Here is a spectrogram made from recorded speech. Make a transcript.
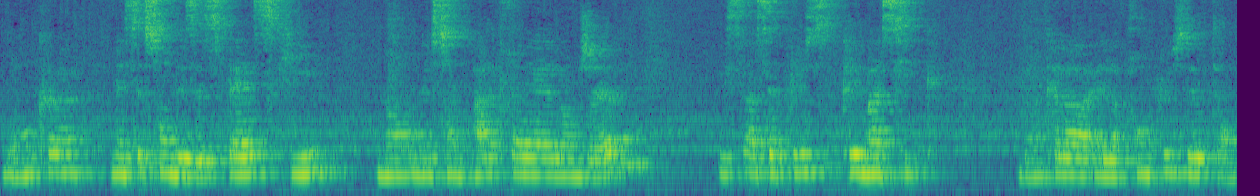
Donc, euh, mais ce sont des espèces qui ne sont pas très longèves. Et ça, c'est plus climatique. Donc, elle, prend plus de temps.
